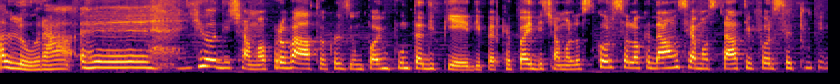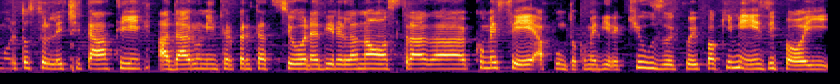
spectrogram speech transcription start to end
Allora, eh, io diciamo ho provato così un po' in punta di piedi perché poi diciamo lo scorso lockdown siamo stati forse tutti molto sollecitati a dare un'interpretazione, a dire la nostra, come se appunto come dire chiuso in quei pochi mesi poi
